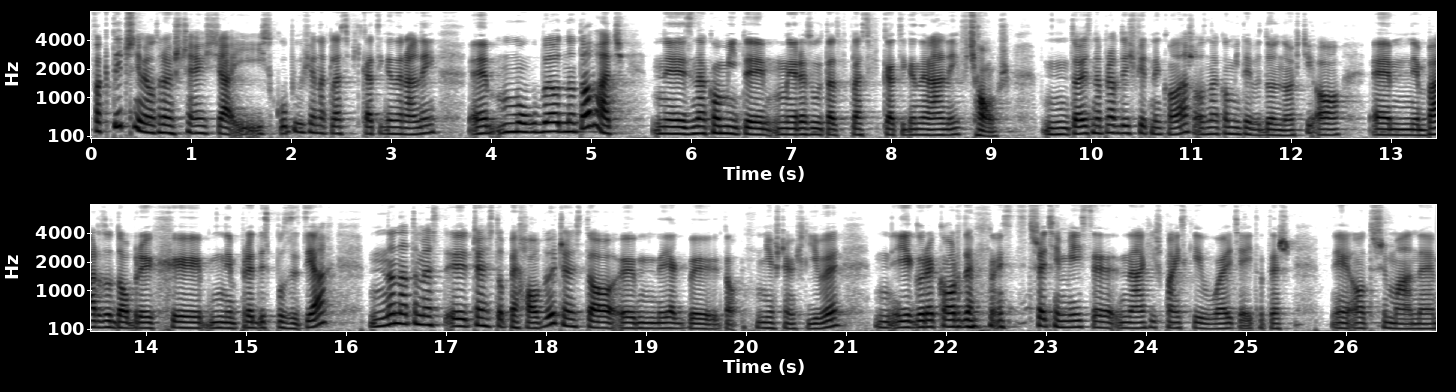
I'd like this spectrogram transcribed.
faktycznie miał trochę szczęścia i, skupił się na klasyfikacji generalnej, mógłby odnotować znakomity rezultat w klasyfikacji generalnej wciąż. To jest naprawdę świetny kolarz o znakomitej wydolności, o bardzo dobrych predyspozycjach. No natomiast y, często pechowy, często jakby no, nieszczęśliwy. Jego rekordem jest trzecie miejsce na hiszpańskiej Vuelcie i to też otrzymane,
